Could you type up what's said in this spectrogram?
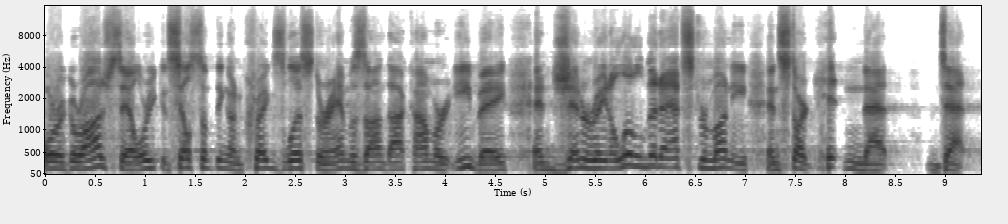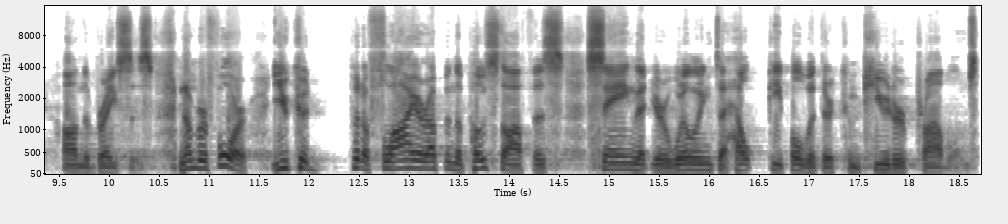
or a garage sale, or you could sell something on Craigslist or Amazon.com or eBay and generate a little bit of extra money and start hitting that debt on the braces. Number four, you could put a flyer up in the post office saying that you're willing to help people with their computer problems.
